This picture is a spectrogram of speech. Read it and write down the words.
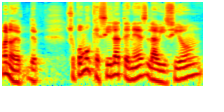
Bueno, de, de, supongo que sí la tenés, la visión.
